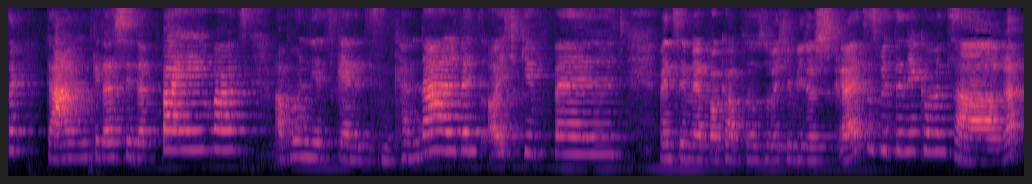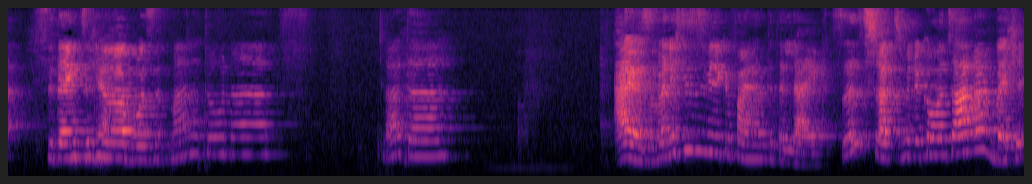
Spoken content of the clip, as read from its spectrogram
Sag Danke, dass ihr dabei wart. Abonniert gerne diesen Kanal, wenn es euch gefällt. Wenn ihr mehr Bock habt auf so welche Videos, schreibt es bitte in die Kommentare. Sie denkt sich Ja. nur, wo sind meine Donuts? Leute. Also, wenn euch dieses Video gefallen hat, bitte liked es. Schreibt es mir in die Kommentare. Welche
